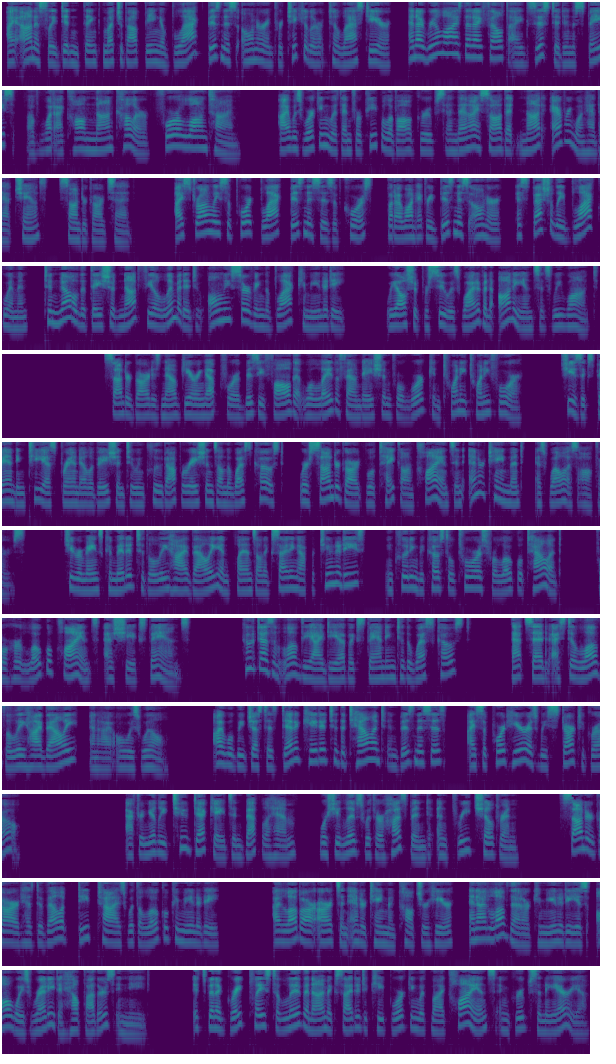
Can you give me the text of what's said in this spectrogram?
I honestly didn't think much about being a black business owner in particular till last year, and I realized that I felt I existed in a space of what I call non color for a long time. I was working with and for people of all groups, and then I saw that not everyone had that chance, Sondergaard said. I strongly support black businesses, of course, but I want every business owner, especially black women, to know that they should not feel limited to only serving the black community. We all should pursue as wide of an audience as we want. Sondergaard is now gearing up for a busy fall that will lay the foundation for work in 2024. She is expanding TS brand elevation to include operations on the West Coast, where Sondergaard will take on clients in entertainment as well as authors. She remains committed to the Lehigh Valley and plans on exciting opportunities, including the coastal tours for local talent, for her local clients as she expands. Who doesn't love the idea of expanding to the West Coast? That said, I still love the Lehigh Valley, and I always will. I will be just as dedicated to the talent and businesses I support here as we start to grow. After nearly two decades in Bethlehem, where she lives with her husband and three children, Sondergaard has developed deep ties with the local community. I love our arts and entertainment culture here, and I love that our community is always ready to help others in need. It's been a great place to live, and I'm excited to keep working with my clients and groups in the area.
